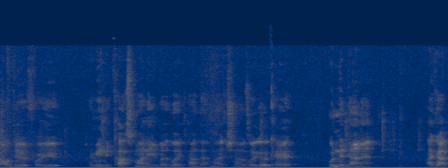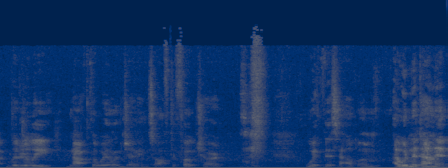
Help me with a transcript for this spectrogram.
I'll do it for you." I mean, it costs money, but like not that much. And I was like, "Okay," wouldn't have done it. I got literally knocked the Waylon Jennings off the folk chart with this album. I wouldn't have done it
